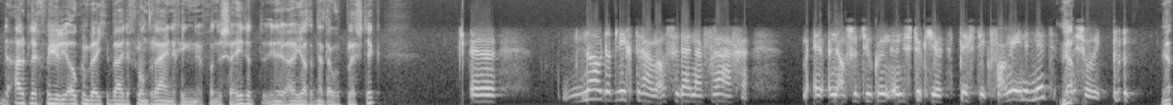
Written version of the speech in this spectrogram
de uitleg van jullie ook een beetje bij de verontreiniging van de zee? Dat, je had het net over plastic. nou, dat ligt eraan als ze daarnaar vragen. En, en als we natuurlijk een, een, stukje plastic vangen in het net... Ja. Sorry. ja.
